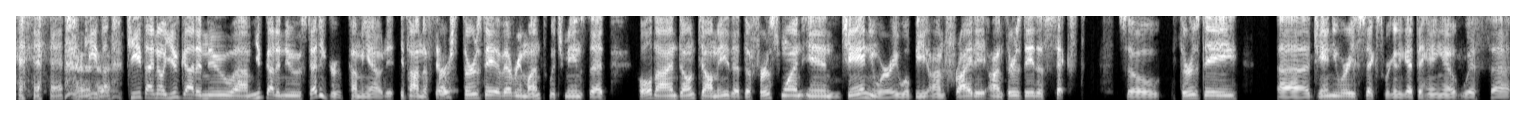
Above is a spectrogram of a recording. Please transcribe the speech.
Keith, Keith, I know you've got a new um, you've got a new study group coming out. It, it's on the first yep. Thursday of every month, which means that hold on, don't tell me that the first one in January will be on Friday on Thursday the sixth. So Thursday, uh, January sixth, we're going to get to hang out with uh,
